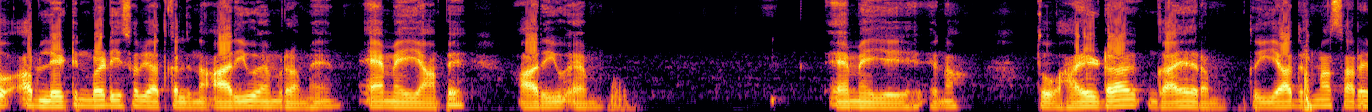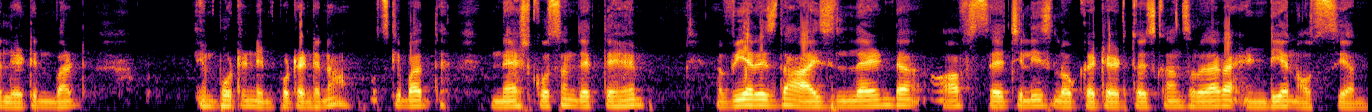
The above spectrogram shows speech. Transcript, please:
तो अब लेटिन वर्ड ये सब याद कर लेना। आर यू एम रम है। एम है यहाँ पे। आर यू एम एम है ये, है ना? तो हाइड्रा गाय रम तो याद रखना सारे लेटिन वर्ड इम्पोर्टेंट इम्पोर्टेंट है ना? उसके बाद नेक्स्ट क्वेश्चन देखते हैं। Where is the island of Seychelles located तो इसका आंसर हो जाएगा इंडियन ओशियन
